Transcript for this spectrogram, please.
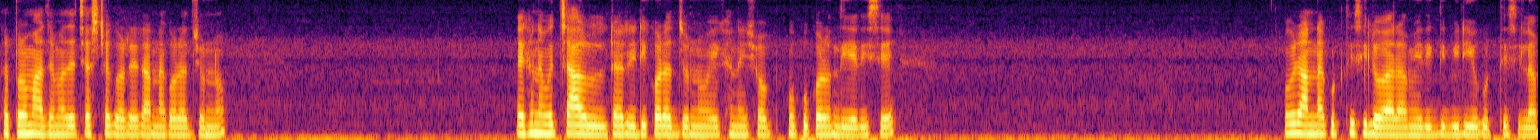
তারপর মাঝে মাঝে চেষ্টা করে রান্না করার জন্য। এখানে ওই চালটা রেডি করার জন্য এখানে সব উপকরণ দিয়ে দিছে। ওই রান্না করতেছিল আর আমি এদিক দিয়ে ভিডিও করতেছিলাম।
